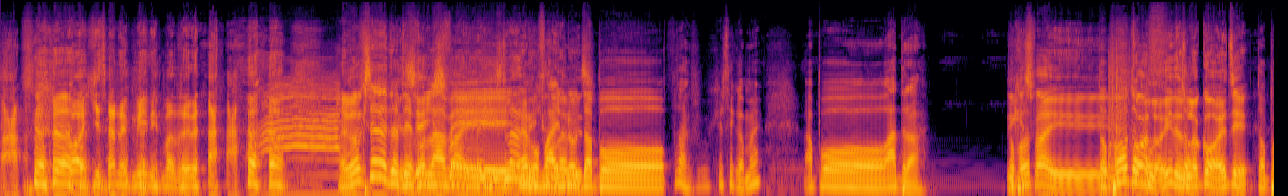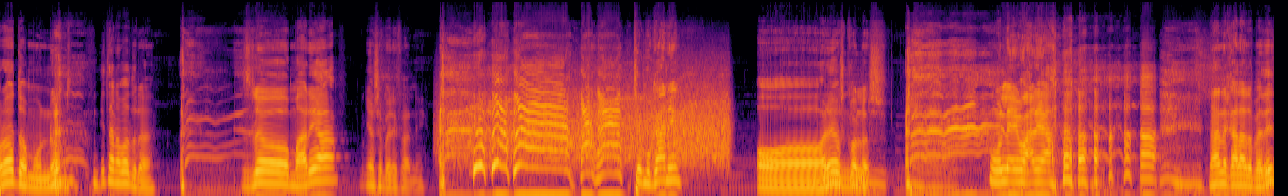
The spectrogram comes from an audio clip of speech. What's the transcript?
όχι, ήταν μήνυμα. Δεν... Εγώ ξέρετε ότι Εσύ έχω έχεις λάβει. φάει, έχεις λάβει, Έχω έχεις φάει λάβεις. νούντ από. Εντάξει, χαιρετήκαμε. Από άντρα. Το Είχες πρώτο- φάει το πρώτο κόλλο, που- είδες το- λοκό, έτσι. Το πρώτο μου νούντ ήταν από άντρα. Της λέω Μαρία, νιώσε περήφανη. Και μου κάνει. Ωραίος κόλος. Μου λέει η Μαρία. Να είναι καλά το παιδί.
